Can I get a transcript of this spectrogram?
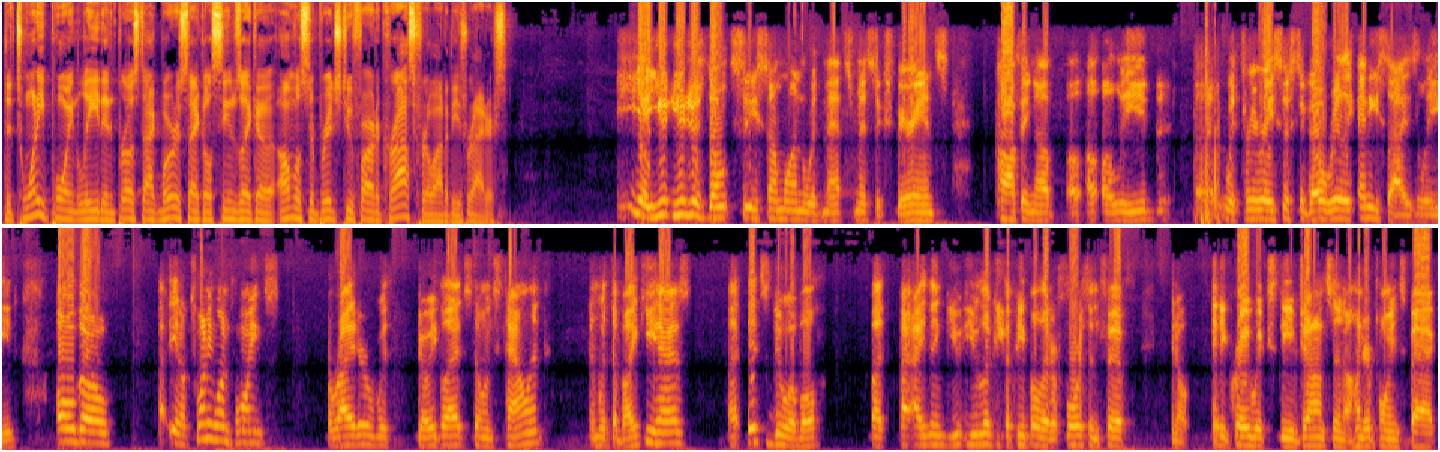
The 20 point lead in pro stock motorcycle seems like a almost a bridge too far to cross for a lot of these riders. Yeah, you, you just don't see someone with Matt Smith's experience coughing up a, a lead uh, with three races to go, really any size lead. Although, uh, you know, 21 points, a rider with Joey Gladstone's talent and with the bike he has, uh, it's doable. But I, think you, you look at the people that are fourth and fifth, you know, Eddie Krawiec, Steve Johnson, 100 points back.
